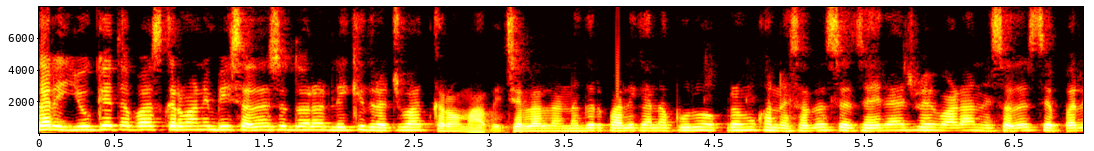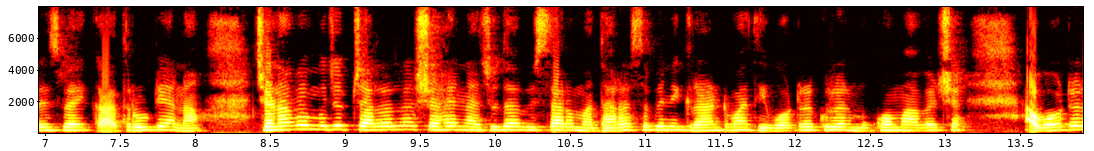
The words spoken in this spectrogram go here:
કરી યોગ્ય તપાસ કરવાની બે સદસ્યો દ્વારા લેખિત રજૂઆત કરવામાં આવી. જલાલા નગરપાલિકાના પૂર્વ પ્રમુખ અને સદસ્ય જયરાજભાઈ વાળા અને સદસ્ય પરેશભાઈ કાતરોટિયાના જણાવ્યા મુજબ ચાલાલા શહેરના જુદા વિસ્તારોમાં ધારાસભ્યની ગ્રાન્ટમાંથી વોટર કુલર મૂકવામાં આવે છે. આ વોટર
